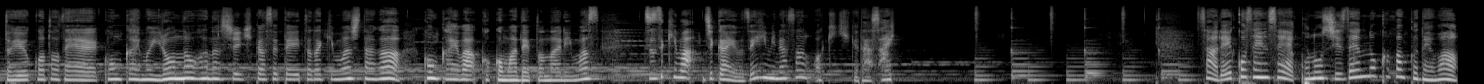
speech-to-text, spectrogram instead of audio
ということで今回もいろんなお話聞かせていただきましたが今回はここまでとなります続きは次回をぜひ皆さんお聞きくださいさあ、玲子先生、この自然の科学では、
